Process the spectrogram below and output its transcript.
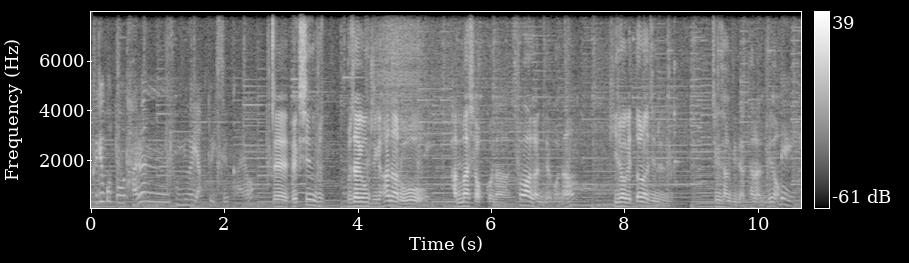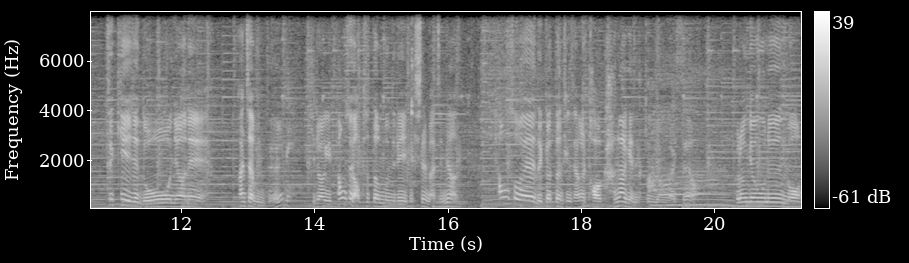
그리고 또 다른 종류의 약도 있을까요? 네, 백신 부- 부작용 중에 하나로 네. 밥맛이 없거나 소화가 안 되거나 기력이 떨어지는 증상들이 나타나는데요. 네. 특히 이제 노년의 환자분들, 네. 기력이 평소에 없었던 분들이 백신을 맞으면 평소에 느꼈던 증상을 더 강하게 느끼는 경우가 있어요. 아. 그런 경우는 뭐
